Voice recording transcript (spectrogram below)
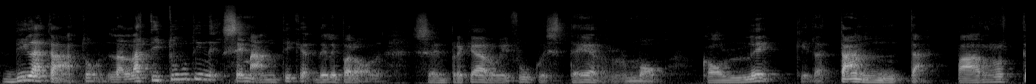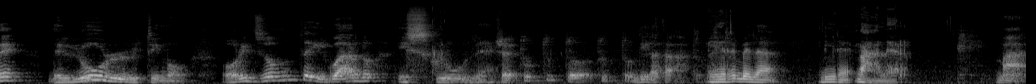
dilatato la latitudine semantica delle parole. Sempre caro mi fu quest'ermo colle che da tanta parte dell'ultimo orizzonte il guardo esclude, cioè tu- tutto, tutto dilatato. Mi verrebbe da dire Mahler. Ma,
